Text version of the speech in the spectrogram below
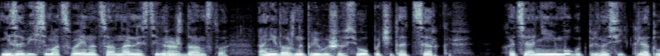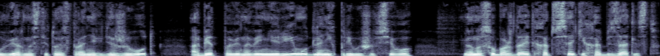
Независимо от своей национальности и гражданства, они должны превыше всего почитать церковь. Хотя они и могут приносить клятву верности той стране, где живут – Обет повиновения Риму для них превыше всего, и он освобождает их от всяких обязательств,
